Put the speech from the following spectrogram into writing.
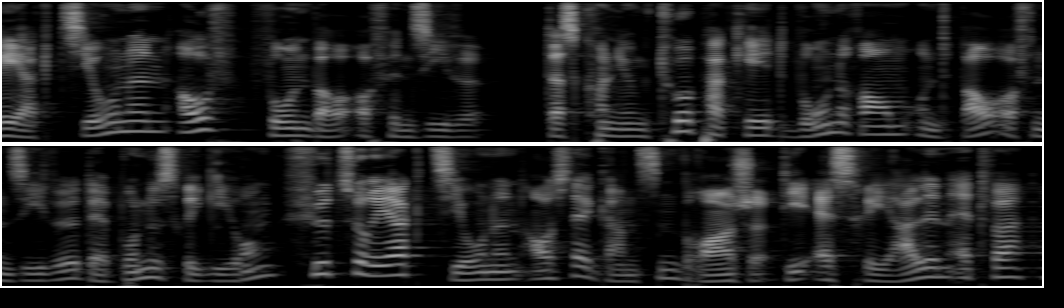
Reaktionen auf Wohnbauoffensive. Das Konjunkturpaket Wohnraum und Bauoffensive der Bundesregierung führt zu Reaktionen aus der ganzen Branche. Die S-Real in etwa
